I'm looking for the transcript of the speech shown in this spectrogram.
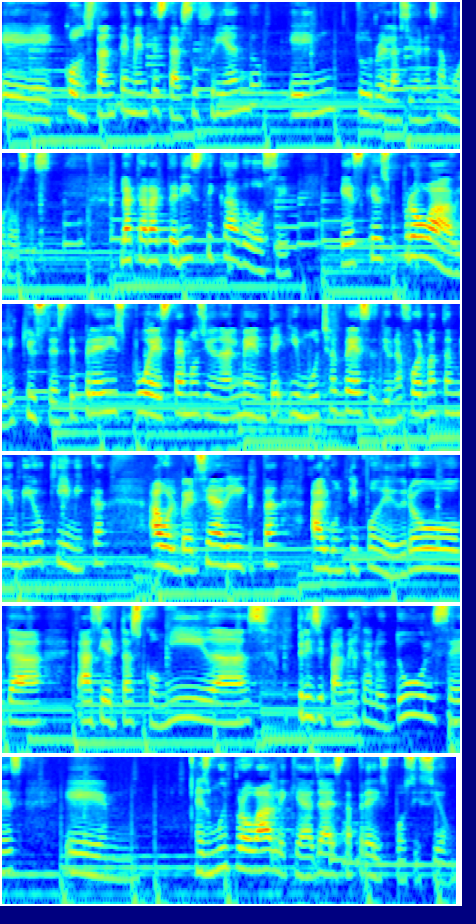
eh, constantemente estar sufriendo en tus relaciones amorosas. La característica 12 es que es probable que usted esté predispuesta emocionalmente y muchas veces de una forma también bioquímica a volverse adicta a algún tipo de droga, a ciertas comidas, principalmente a los dulces. Em, es muy probable que haya esta predisposición.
